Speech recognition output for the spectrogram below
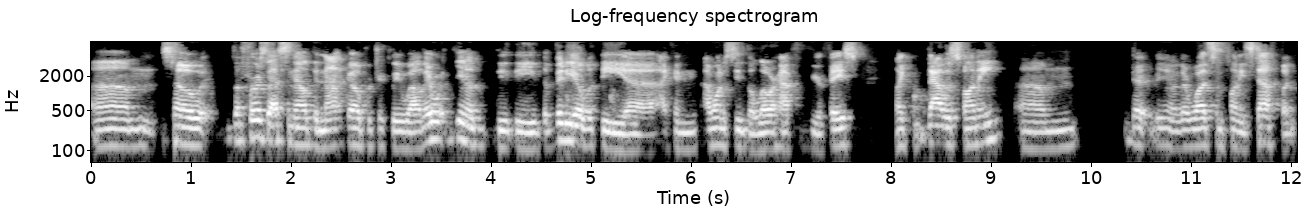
Um, so the first SNL did not go particularly well. There were, you know, the the, the video with the uh, I can I want to see the lower half of your face. Like that was funny. Um, there, you know, there was some funny stuff, but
